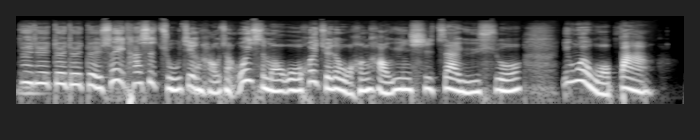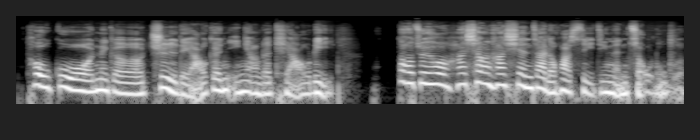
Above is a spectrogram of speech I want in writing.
对对对对对，所以他是逐渐好转。为什么我会觉得我很好运？是在于说，因为我爸透过那个治疗跟营养的调理，到最后他像他现在的话是已经能走路了。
